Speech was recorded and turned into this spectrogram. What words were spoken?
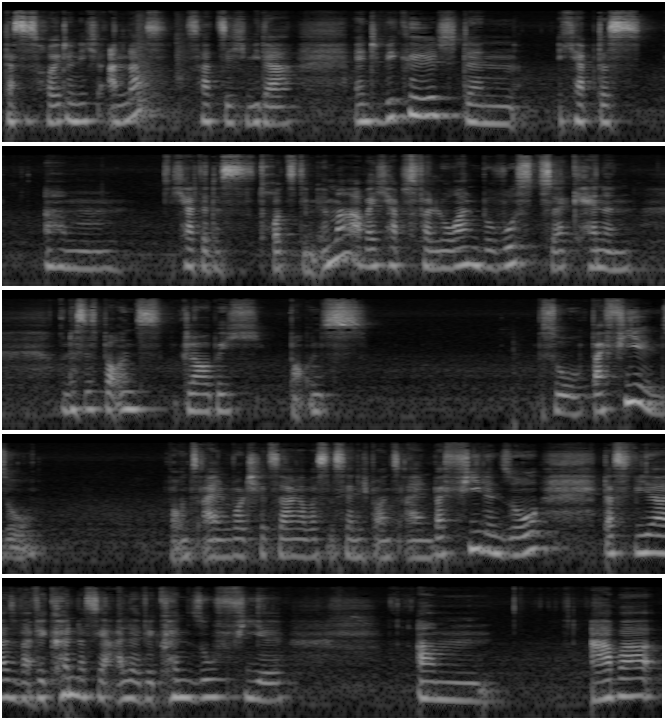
Das ist heute nicht anders. Es hat sich wieder entwickelt, denn ich habe das ähm, ich hatte das trotzdem immer, aber ich habe es verloren, bewusst zu erkennen. Und das ist bei uns, glaube ich, bei uns so, bei vielen so. Bei uns allen wollte ich jetzt sagen, aber es ist ja nicht bei uns allen. Bei vielen so, dass wir, also, weil wir können das ja alle, wir können so viel. Ähm, aber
